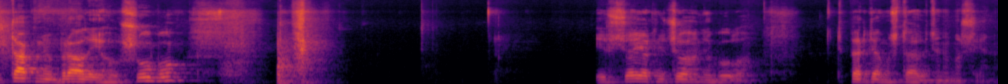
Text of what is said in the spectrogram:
І так ми брали його в шубу. І все, як нічого не було. Тепер йдемо ставити на машину.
